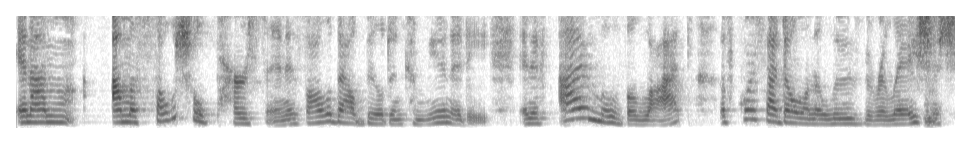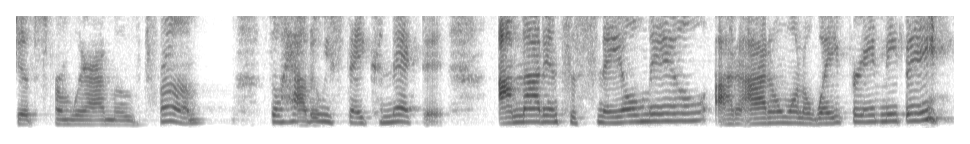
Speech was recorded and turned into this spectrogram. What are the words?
and i'm I'm a social person. It's all about building community. And if I move a lot, of course, I don't want to lose the relationships from where I moved from. So, how do we stay connected? I'm not into snail mail. I, I don't want to wait for anything.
